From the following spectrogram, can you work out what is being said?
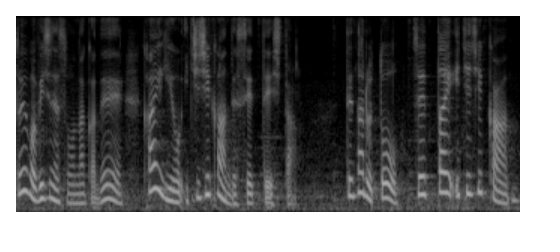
例えばビジネスの中で会議を1時間で設定したってなると絶対1時間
